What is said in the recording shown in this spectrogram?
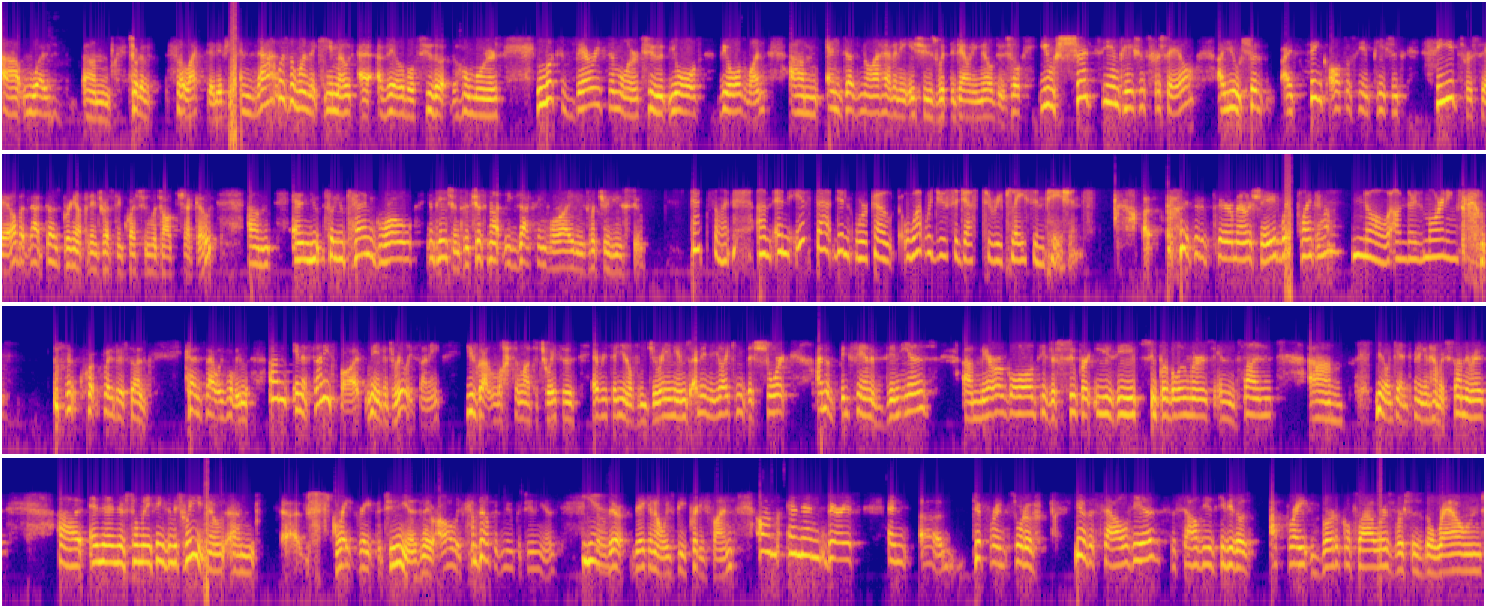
uh, was um, sort of selected. If you, and that was the one that came out uh, available to the, the homeowners. Looks very similar to the old the old one, um, and does not have any issues with the downy mildew. So you should see impatiens for sale. Uh, you should, I think, also see impatiens seeds for sale, but that does bring up an interesting question, which I'll check out. Um, and you, so you can grow impatiens. It's just not the exact same varieties what you're used to. Excellent. Um, and if that didn't work out, what would you suggest to replace impatiens? Uh, is it a fair amount of shade with planting them? No, um, there's morning sun. quite, quite a bit of sun, because that was what we. Um, in a sunny spot. I mean, if it's really sunny, you've got lots and lots of choices. Everything, you know, from geraniums. I mean, you like the short. I'm a big fan of zinnias, uh, marigolds. These are super easy, super bloomers in the sun. Um, you know, again, depending on how much sun there is. Uh, and then there's so many things in between. You know, um, uh, great, great petunias. They're always coming up with new petunias. Yeah. So they're, they can always be pretty fun. Um, and then various and uh, different sort of, you know, the salvias. The salvias give you those upright vertical flowers versus the round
